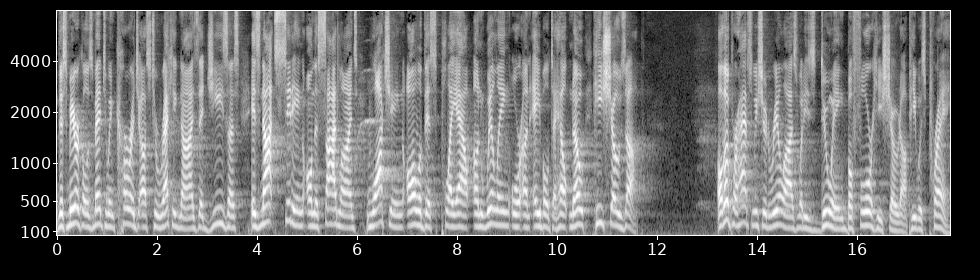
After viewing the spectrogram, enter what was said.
This miracle is meant to encourage us to recognize that Jesus is not sitting on the sidelines watching all of this play out, unwilling or unable to help. No, he shows up. Although perhaps we should realize what he's doing before he showed up. He was praying.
